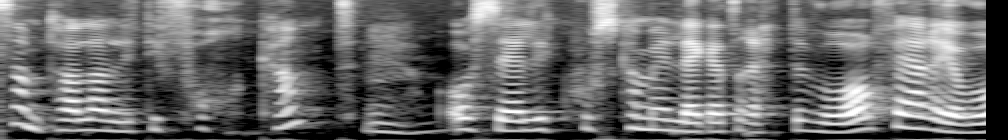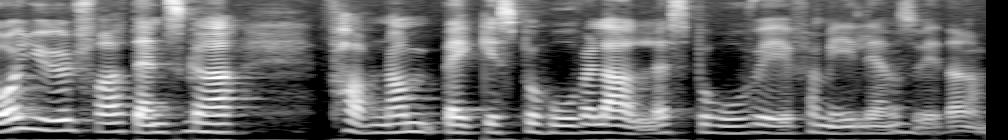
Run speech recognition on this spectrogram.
samtalene litt i forkant, Mm. og se litt hvordan kan vi legge til rette vår ferie og vår jul for at den skal favne om begges behov, eller alles behov i familien osv. Så, videre.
